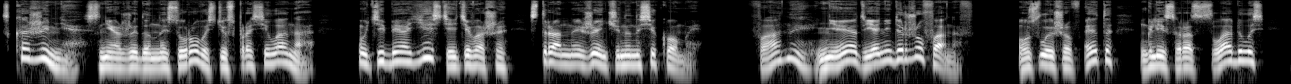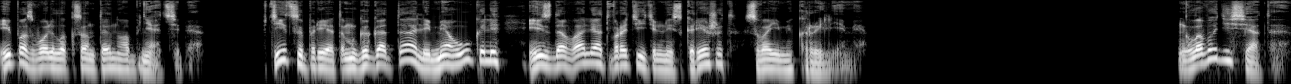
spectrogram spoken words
«Скажи мне», — с неожиданной суровостью спросила она, «у тебя есть эти ваши странные женщины-насекомые?» «Фаны? Нет, я не держу фанов». Услышав это, Глис расслабилась и позволила Ксантену обнять себя. Птицы при этом гоготали, мяукали и издавали отвратительный скрежет своими крыльями. Глава десятая.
